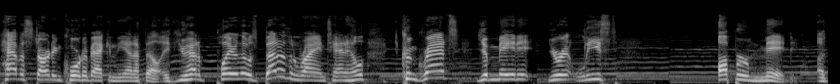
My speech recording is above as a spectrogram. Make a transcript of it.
have a starting quarterback in the NFL. If you had a player that was better than Ryan Tannehill, congrats, you made it. You're at least upper mid. A,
